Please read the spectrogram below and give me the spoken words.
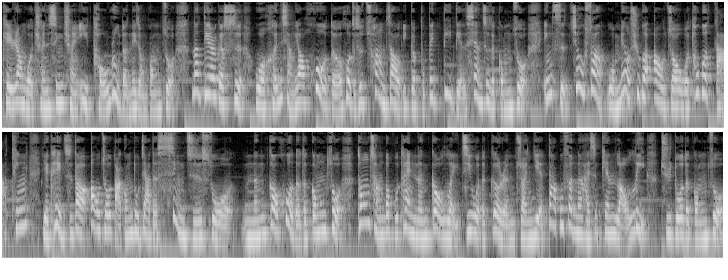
可以让我全心全意投入的那种工作。那第二个是我很想要获得或者是创造一个不被地点限制的工作。因此，就算我没有去过 澳洲，我透过打听也可以知道澳洲打工度假的性质所能够获得的工作，通常都不太能够累积我的个人专业，大部分呢还是偏劳力居多的工作。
